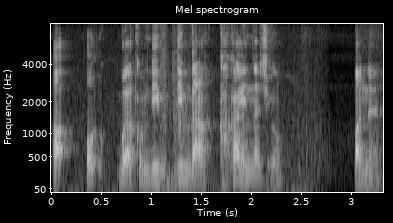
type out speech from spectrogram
아, 어, 뭐야? 그럼 님, 님 나랑 가까이 있나 지금? 맞네.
